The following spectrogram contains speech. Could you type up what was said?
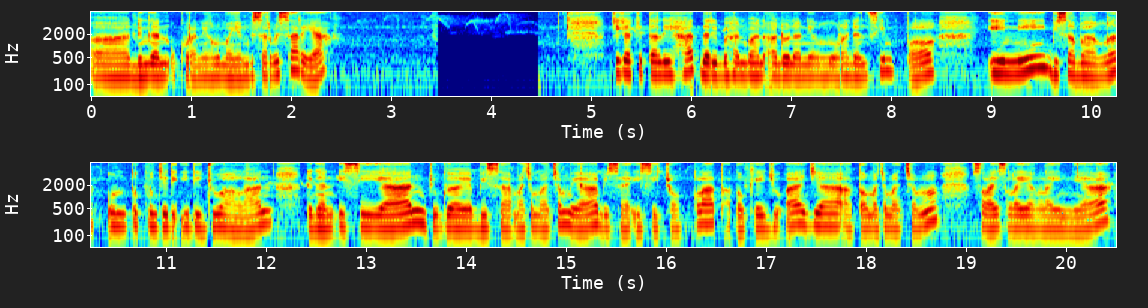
Eh, dengan ukuran yang lumayan besar-besar ya. Jika kita lihat dari bahan-bahan adonan yang murah dan simple, ini bisa banget untuk menjadi ide jualan dengan isian juga ya bisa macam-macam ya, bisa isi coklat atau keju aja atau macam-macam selai-selai yang lainnya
